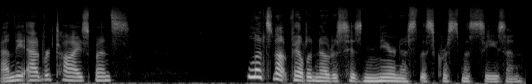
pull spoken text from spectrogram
and the advertisements, let's not fail to notice his nearness this Christmas season.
